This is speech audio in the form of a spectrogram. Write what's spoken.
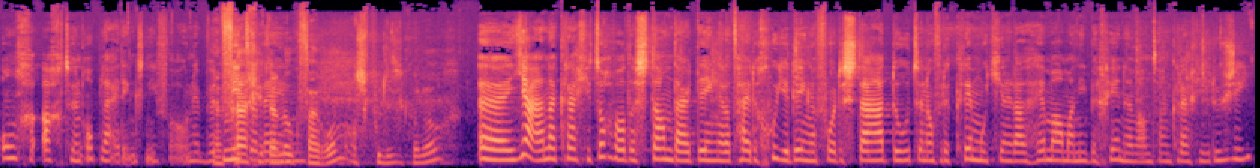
ongeacht hun opleidingsniveau. En vraag je dan ook waarom als politicoloog? Eh, ja, dan krijg je toch wel de standaard dingen dat hij de goede dingen voor de staat doet. En over de Krim moet je inderdaad helemaal maar niet beginnen, want dan krijg je ruzie.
